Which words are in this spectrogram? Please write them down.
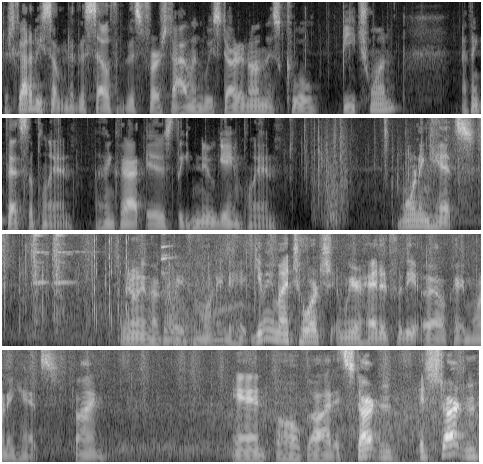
There's got to be something to the south of this first island we started on, this cool beach one. I think that's the plan. I think that is the new game plan. Morning hits. We don't even have to wait for morning to hit. Give me my torch, and we are headed for the... Uh, okay, morning hits. Fine. And, oh god, it's starting. It's starting.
